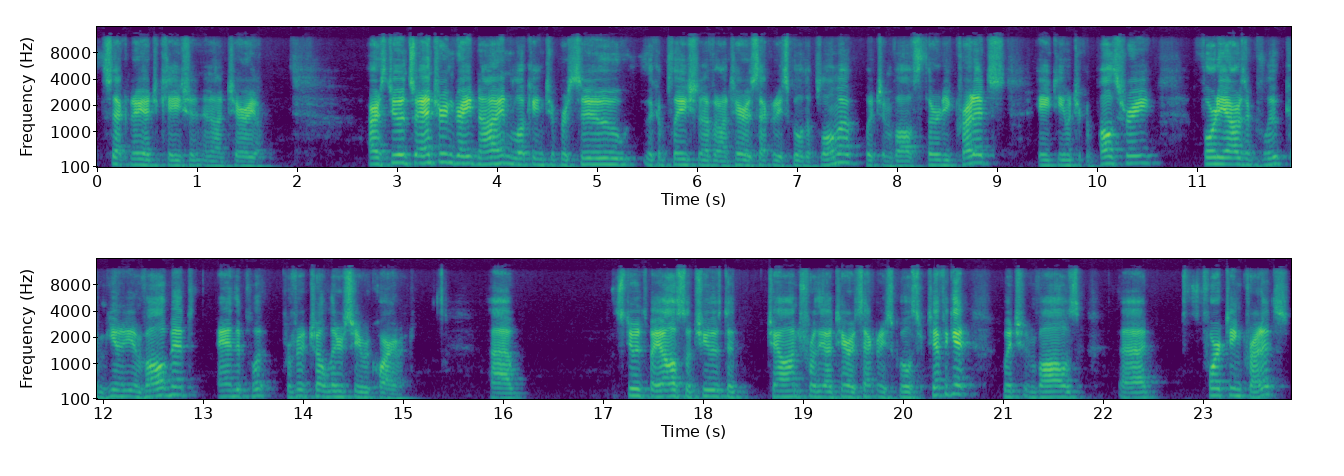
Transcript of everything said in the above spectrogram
secondary education in Ontario. Our students are entering grade nine looking to pursue the completion of an Ontario Secondary School Diploma, which involves 30 credits, 18 which are compulsory, 40 hours of community involvement, and the provincial literacy requirement. Uh, students may also choose to challenge for the Ontario Secondary School Certificate, which involves uh, 14 credits,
